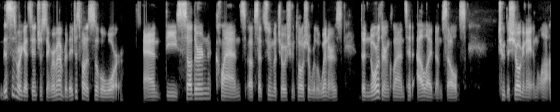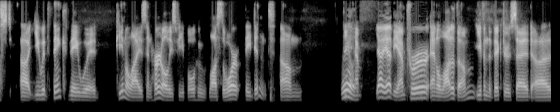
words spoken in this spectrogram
this is where it gets interesting. Remember, they just fought a civil war, and the southern clans of Satsuma, Choshu, and Tosho were the winners. The northern clans had allied themselves to the shogunate and lost. Uh, you would think they would penalize and hurt all these people who lost the war. They didn't. Um, Really? em- yeah, yeah. The emperor and a lot of them, even the victors, said, uh,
